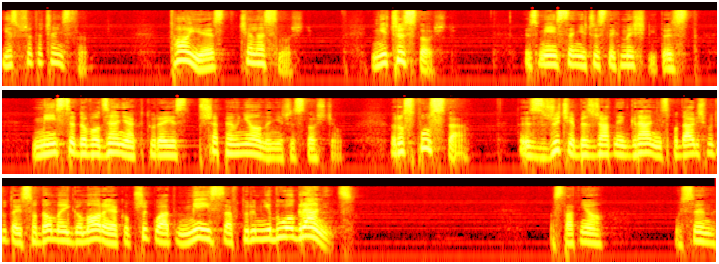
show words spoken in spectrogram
jest przeteczeństwem. To jest cielesność, nieczystość. To jest miejsce nieczystych myśli, to jest miejsce dowodzenia, które jest przepełnione nieczystością. Rozpusta to jest życie bez żadnych granic. Podaliśmy tutaj Sodomę i Gomorę jako przykład miejsca, w którym nie było granic. Ostatnio mój syn,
